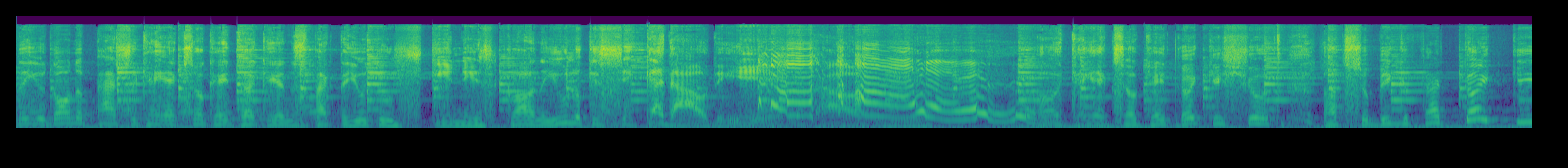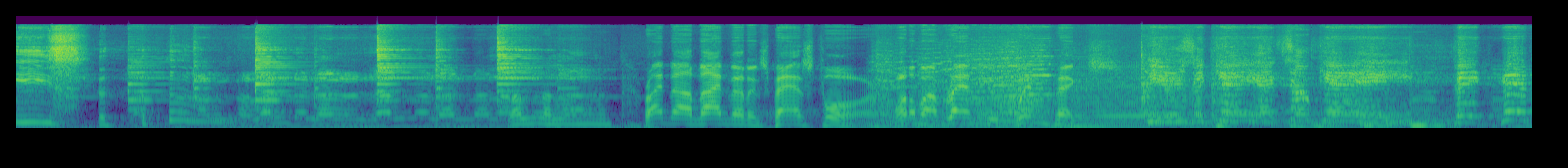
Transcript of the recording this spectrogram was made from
I'm you don't pass the KXOK Turkey Inspector. You too skinny, scrawny. You looking sick. Get out of here. Get out. Oh, KXOK Turkey Shoot. Lots of big fat turkeys. Right now, nine minutes past four. One of our brand new twin picks. Here's a KXOK big hit.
